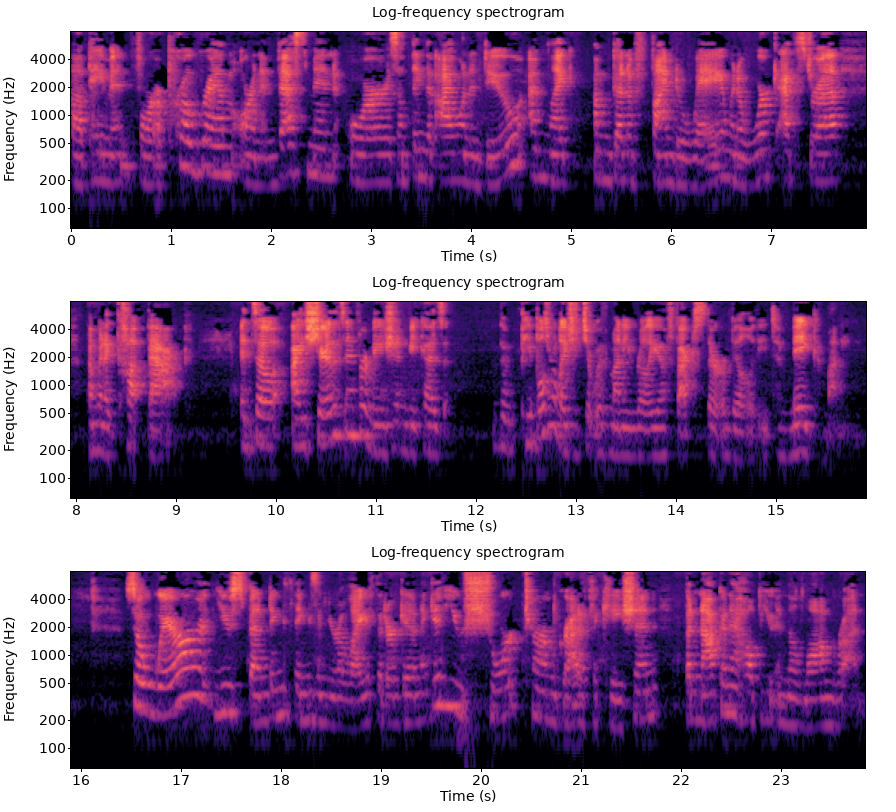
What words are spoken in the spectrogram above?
a payment for a program or an investment or something that I want to do, I'm like, I'm to find a way. I'm to work extra. I'm to cut back. And so I share this information because the people's relationship with money really affects their ability to make money. So, where are you spending things in your life that are going to give you short term gratification, but not going to help you in the long run?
